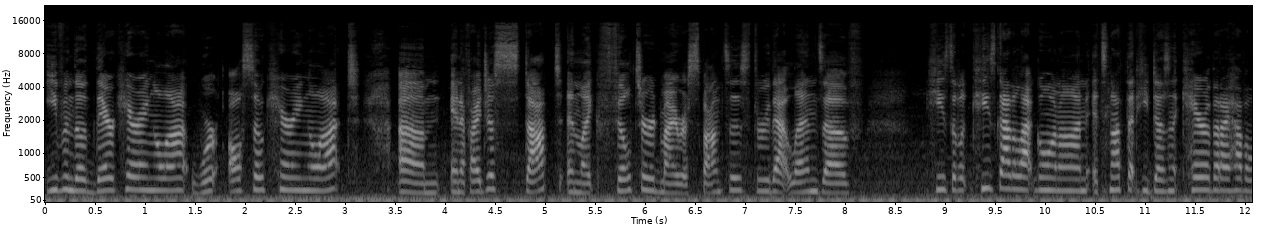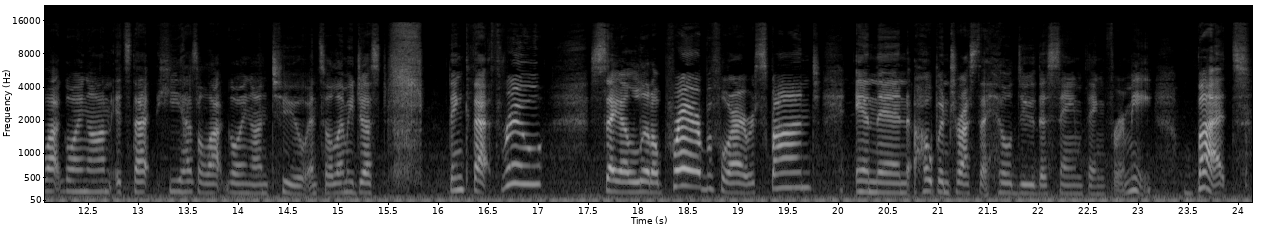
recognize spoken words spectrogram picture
even though they're carrying a lot, we're also carrying a lot. Um, and if I just stopped and like filtered my responses through that lens of he's a, he's got a lot going on. It's not that he doesn't care that I have a lot going on. It's that he has a lot going on too. And so let me just think that through, say a little prayer before I respond, and then hope and trust that He'll do the same thing for me. But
